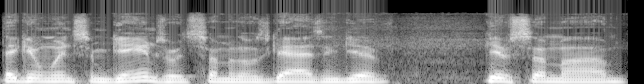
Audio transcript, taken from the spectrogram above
they can win some games with some of those guys and give give some um,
